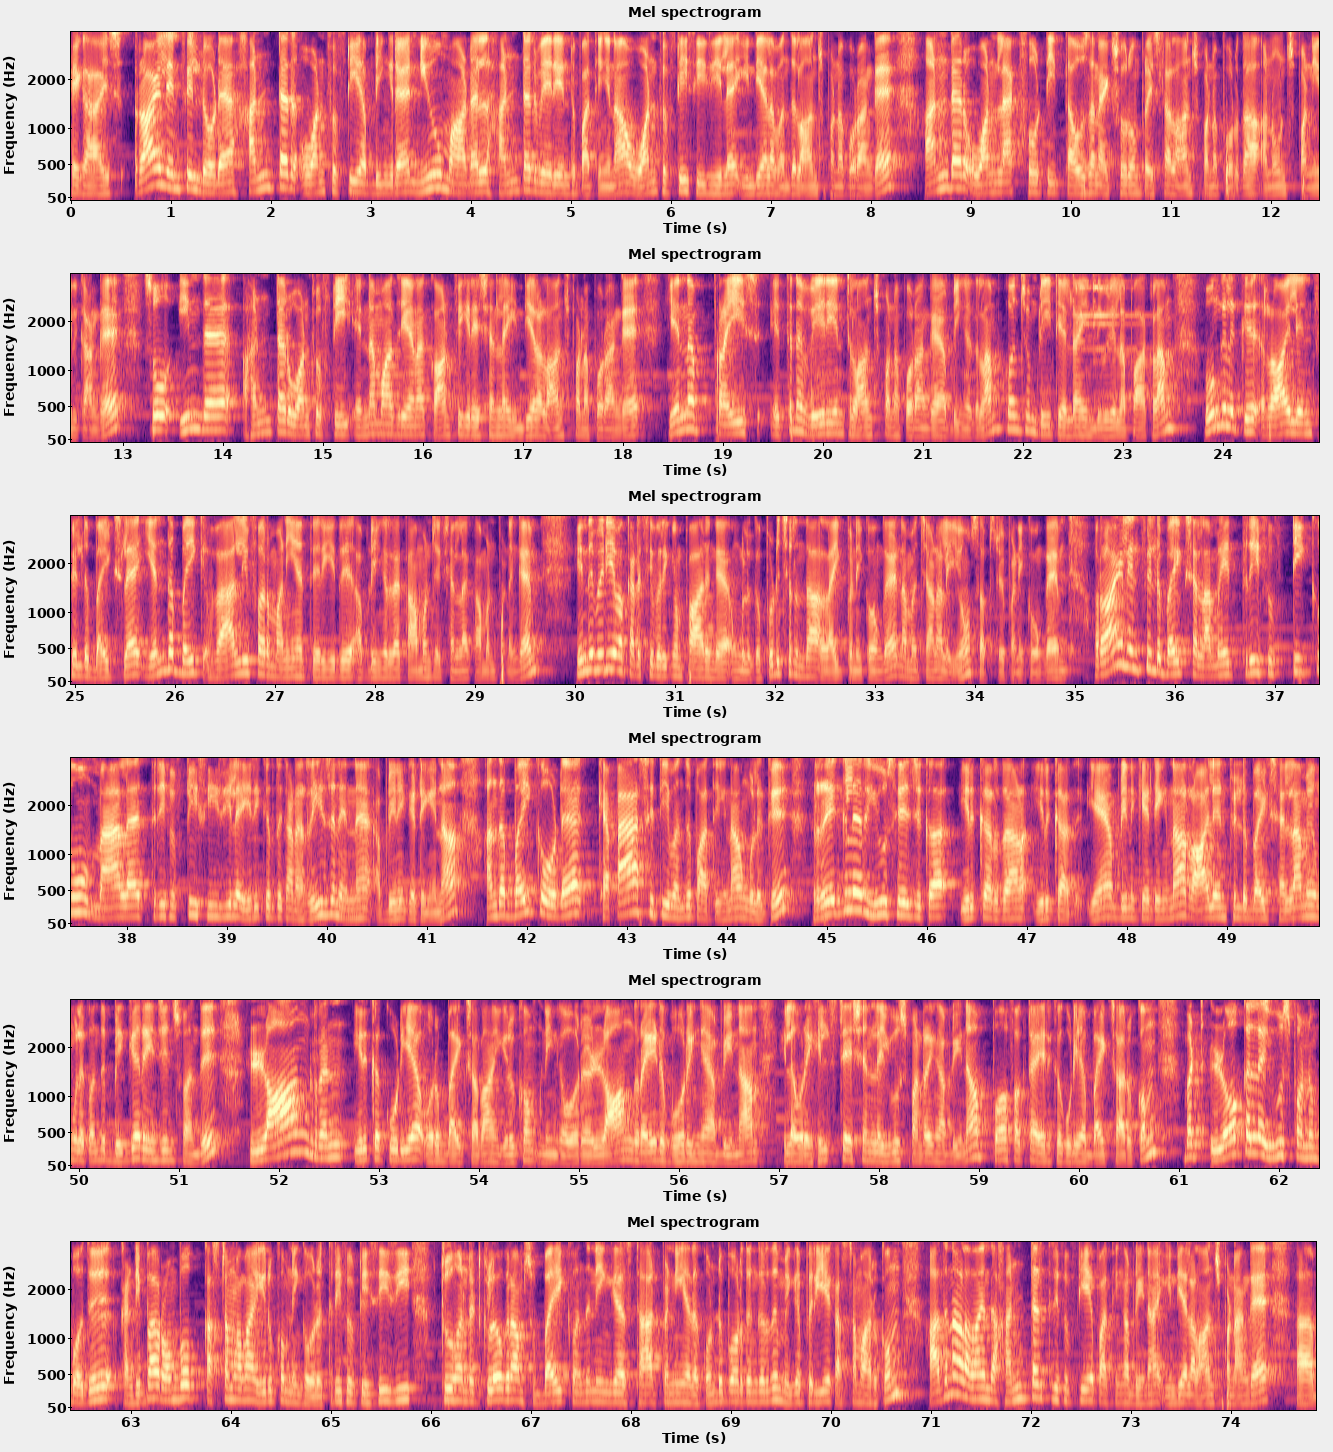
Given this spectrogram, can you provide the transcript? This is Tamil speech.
ஹே காய்ஸ் ராயல் என்ஃபீல்டோட ஹண்டர் ஒன் ஃபிஃப்டி அப்படிங்கிற நியூ மாடல் ஹண்டர் வேரியண்ட் பார்த்தீங்கன்னா ஒன் ஃபிஃப்டி சிசியில் இந்தியாவில் வந்து லான்ச் பண்ண போகிறாங்க under one lakh forty thousand ex showroom ப்ரைஸில் லான்ச் பண்ண போகிறதா அனௌன்ஸ் பண்ணியிருக்காங்க ஸோ இந்த ஹண்டர் ஒன் ஃபிஃப்டி என்ன மாதிரியான கான்ஃபிகரேஷனில் இந்தியாவில் லான்ச் பண்ண போகிறாங்க என்ன ப்ரைஸ் எத்தனை வேரியண்ட் லான்ச் பண்ண போகிறாங்க அப்படிங்கிறதெல்லாம் கொஞ்சம் டீட்டெயிலாக இந்த வீடியோவில் பார்க்கலாம். உங்களுக்கு ராயல் என்ஃபீல்டு பைக்ஸில் எந்த பைக் வேல்யூ ஃபார் மணியாக தெரியுது அப்படிங்கிறத காமெண்ட் செக்ஷனில் காமெண்ட் பண்ணுங்கள் இந்த வீடியோவை கடைசி வரைக்கும் பாருங்கள் உங்களுக்கு பிடிச்சிருந்தா லைக் பண்ணிக்கோங்க. நம்ம சேனலையும் சப்ஸ்கிரைப் பண்ணிக்கோங்க. ராயல் என்ஃபீல்டு பைக்ஸ் எல்லாமே த்ரீ ஃபிஃப்டிக்கும் மேலே த்ரீ ஃபிஃப்டி சிசியில் இருக்கிறதுக்கான ரீசன் என்ன அப்படின்னு கேட்டிங்கன்னா அந்த பைக்கோட கெப்பாசிட்டி வந்து பார்த்தீங்கன்னா உங்களுக்கு ரெகுலர் யூசேஜுக்காக இருக்கிறதா இருக்காது. ஏன் அப்படின்னு கேட்டிங்கன்னா ராயல் என்ஃபீல்டு பைக்ஸ் எல்லாமே உங்களுக்கு வந்து பிக்கர் இன்ஜின்ஸ் வந்து லாங் ரன் இருக்கக்கூடிய ஒரு பைக்ஸாக தான் இருக்கும். நீங்கள் ஒரு லாங் ரைடு போகிறீங்க அப்படின்னா இல்லை ஒரு ஹில் ஸ்டேஷனில் யூஸ் பண்ணுறீங்க அப்படின்னா பர்ஃபெக்டாக இருக்கக்கூடிய பைக்ஸாக இருக்கும். பட் லோக்கலில் யூஸ் பண்ணும்போது கண்டிப்பாக ரொம்ப கஷ்டமாக தான் இருக்கும். நீங்கள் ஒரு three fifty CC two hundred kilograms bike வந்து நீங்கள் ஸ்டார்ட் பண்ணி அதை கொண்டு போகிறதுங்கிறது மிகப்பெரிய கஷ்டமாக இருக்கும். அதனால தான் இந்த ஹண்டர் த்ரீ ஃபிஃப்டியே பார்த்தீங்க அப்படின்னா இந்தியாவில் லான்ச் பண்ணாங்க.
